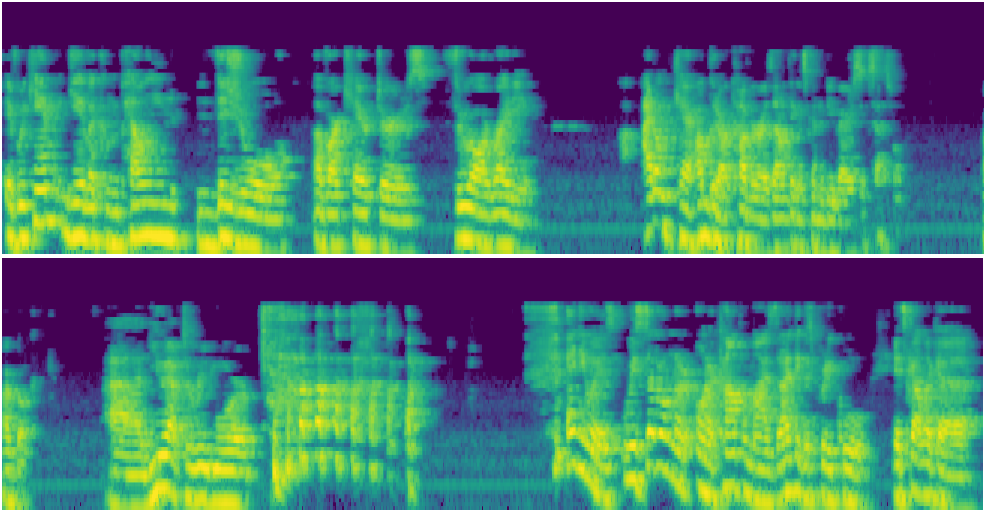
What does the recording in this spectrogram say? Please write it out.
if we can't give a compelling visual of our characters through our writing, I don't care how good our cover is. I don't think it's going to be very successful. Our book. Uh, you have to read more. Anyways, we settled on a, on a compromise that I think is pretty cool. It's got like a,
